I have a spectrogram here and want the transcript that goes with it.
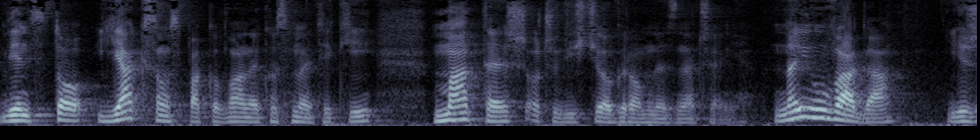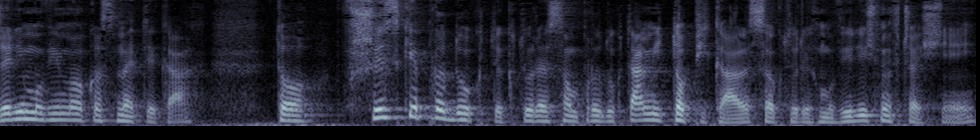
Więc to, jak są spakowane kosmetyki, ma też oczywiście ogromne znaczenie. No i uwaga, jeżeli mówimy o kosmetykach, to wszystkie produkty, które są produktami topicals, o których mówiliśmy wcześniej,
